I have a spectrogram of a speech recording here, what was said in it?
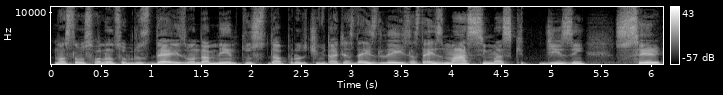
Nós estamos falando sobre os 10 mandamentos da produtividade, as 10 leis, as 10 máximas que dizem ser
